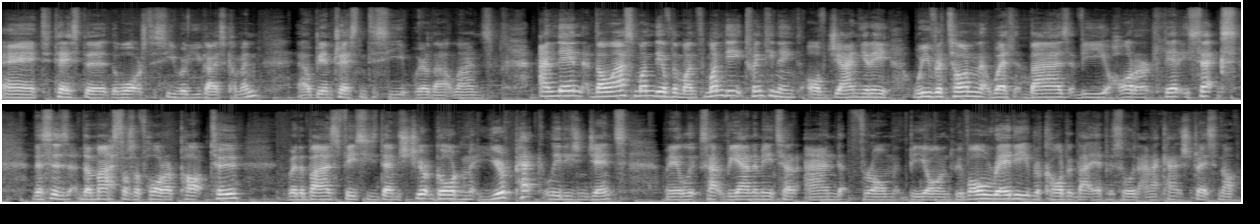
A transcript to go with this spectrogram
Uh, to test the, the waters to see where you guys come in. It'll be interesting to see where that lands. And then the last Monday of the month, Monday 29th of January, we return with Baz v Horror 36. This is the Masters of Horror Part 2, where the Baz faces down Stuart Gordon, your pick, ladies and gents when he looks at Reanimator and From Beyond. We've already recorded that episode, and I can't stress enough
